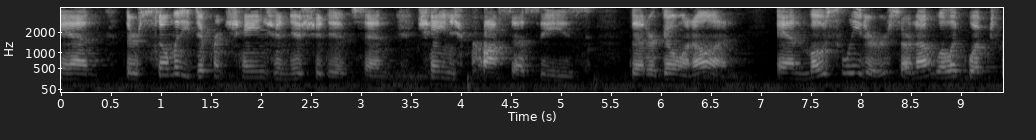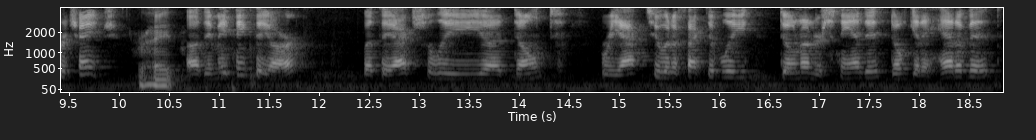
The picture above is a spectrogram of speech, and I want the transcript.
And there's so many different change initiatives and change processes that are going on. And most leaders are not well equipped for change. Right. Uh, they may think they are, but they actually uh, don't react to it effectively, don't understand it, don't get ahead of it.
